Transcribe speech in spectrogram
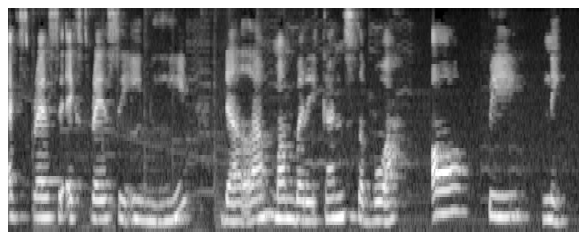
ekspresi-ekspresi ini dalam memberikan sebuah opini.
